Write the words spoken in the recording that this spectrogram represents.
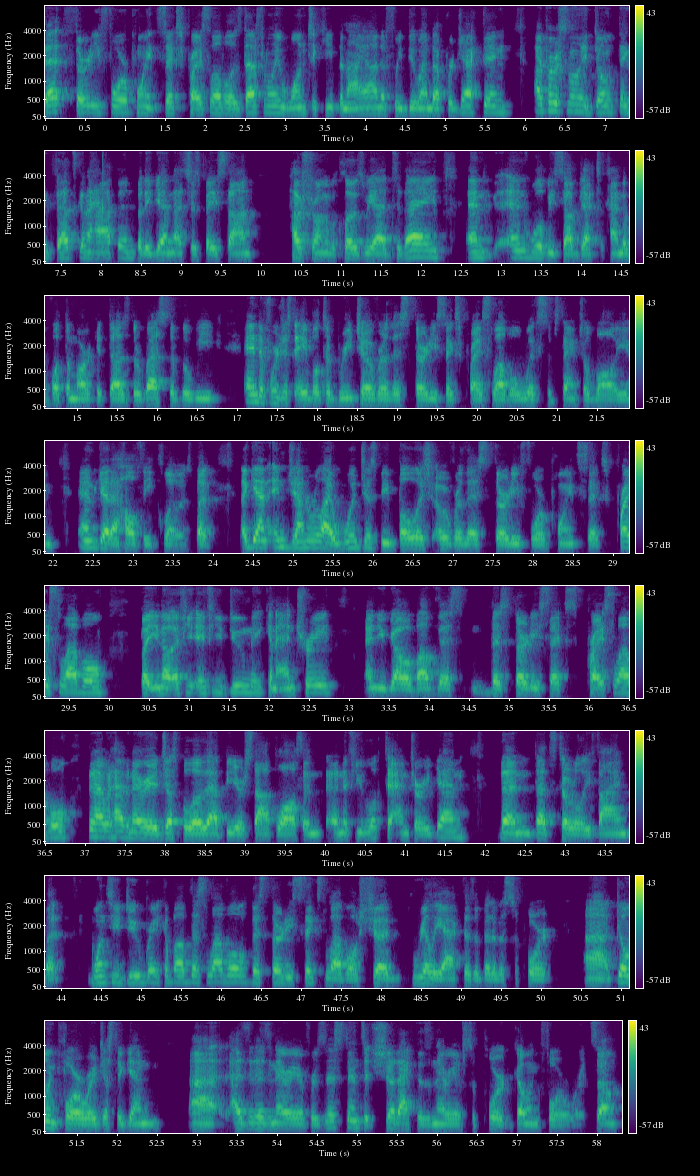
that 34.6 price level is definitely one to keep an eye on if we do end up rejecting. I personally don't think that's going to happen, but again, that's just based on how strong of a close we had today and and will be subject to kind of what the market does the rest of the week and if we're just able to breach over this 36 price level with substantial volume and get a healthy close but again, in general, I would just be bullish over this 34.6 price level. But you know, if you if you do make an entry and you go above this this 36 price level, then I would have an area just below that be your stop loss. And and if you look to enter again, then that's totally fine. But once you do break above this level, this 36 level should really act as a bit of a support uh, going forward. Just again, uh, as it is an area of resistance, it should act as an area of support going forward. So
